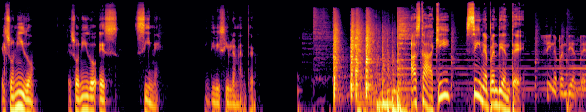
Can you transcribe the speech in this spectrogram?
El sonido, el sonido es cine, indivisiblemente. Hasta aquí, Cine Pendiente. Cine Pendiente.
